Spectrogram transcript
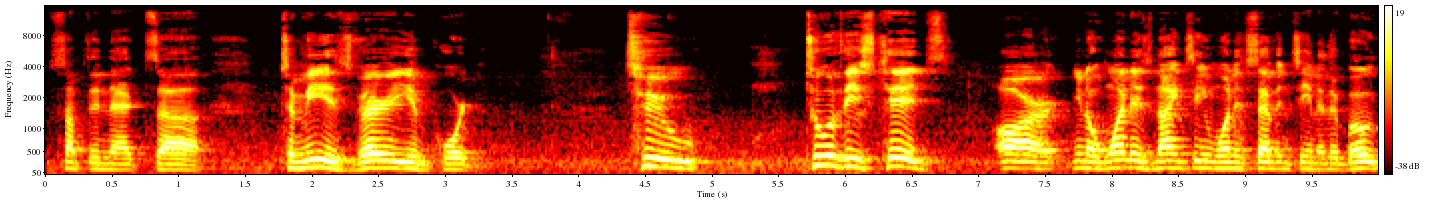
something that uh, to me is very important. To two of these kids are, you know, one is 19, one is 17, and they're both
